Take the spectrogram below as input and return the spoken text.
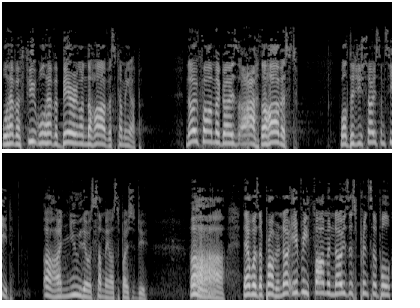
will have a few will have a bearing on the harvest coming up. No farmer goes, ah, the harvest. Well, did you sow some seed? Oh, I knew there was something I was supposed to do. Ah, that was a problem. No, every farmer knows this principle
